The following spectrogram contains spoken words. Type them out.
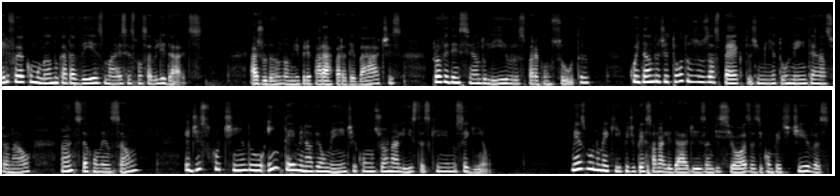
ele foi acumulando cada vez mais responsabilidades, ajudando a me preparar para debates, providenciando livros para consulta, cuidando de todos os aspectos de minha turnê internacional antes da convenção e discutindo interminavelmente com os jornalistas que nos seguiam. Mesmo numa equipe de personalidades ambiciosas e competitivas,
